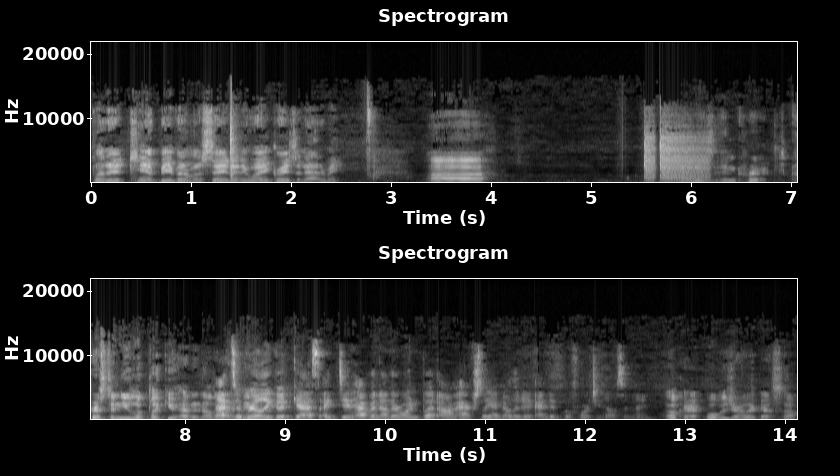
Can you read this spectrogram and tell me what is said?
But it can't be, but I'm going to say it anyway Grey's Anatomy. Uh, that is incorrect. Kristen, you looked like you had another That's a really good guess. I did have another one, but um, actually, I know that it ended before 2009. Okay, what was your other guess, though?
